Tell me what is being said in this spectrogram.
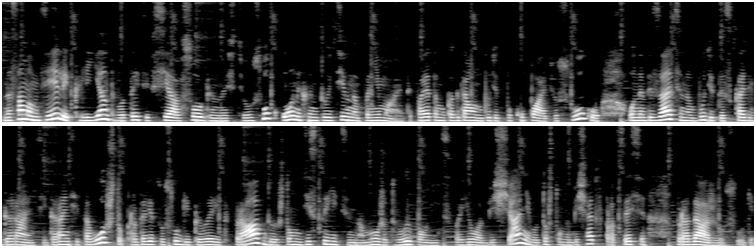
На самом деле клиент вот эти все особенности услуг, он их интуитивно понимает. И поэтому, когда он будет покупать услугу, он обязательно будет искать гарантии. Гарантии того, что продавец услуги говорит правду, что он действительно может выполнить свое обещание, вот то, что он обещает в процессе продажи услуги.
